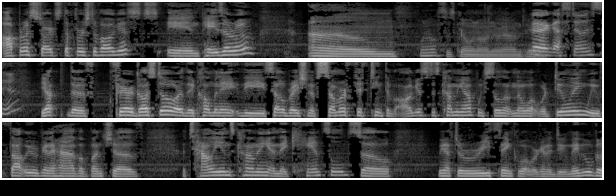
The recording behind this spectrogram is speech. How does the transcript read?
opera starts the first of August in Pesaro. Um, what else is going on around here? Ferragosto is soon. Yep, the Ferragosto or the culminate the celebration of summer, fifteenth of August is coming up. We still don't know what we're doing. We thought we were going to have a bunch of Italians coming, and they canceled. So we have to rethink what we're going to do. Maybe we'll go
